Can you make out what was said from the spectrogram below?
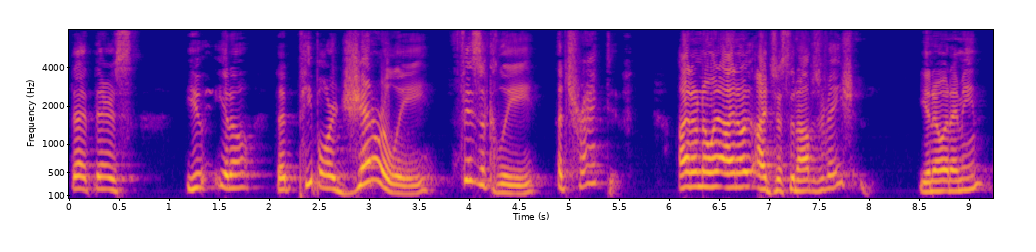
That there's, you, you know, that people are generally physically attractive. I don't know. I don't, I just an observation. You know what I mean?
